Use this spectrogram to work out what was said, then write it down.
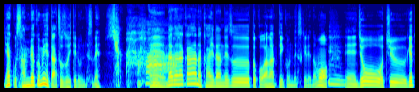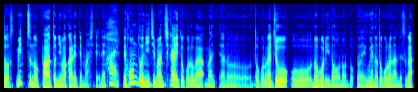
約300メーター続いてるんですね、えはあ。ーなだらかな階段でずーっとこう上がっていくんですけれども、うん。えー上中下と3つのパートに分かれてましてね。はい。で本堂に一番近いところが、まあ、あのところが上お上りのの上のところなんですが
